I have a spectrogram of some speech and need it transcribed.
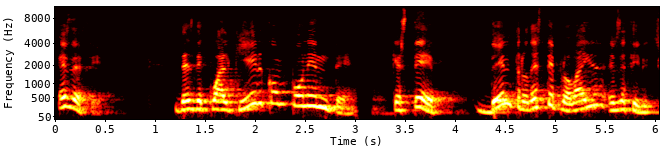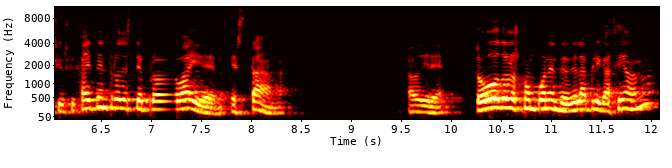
Es decir, desde cualquier componente que esté dentro de este provider, es decir, si os fijáis dentro de este provider están, todos los componentes de la aplicación.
